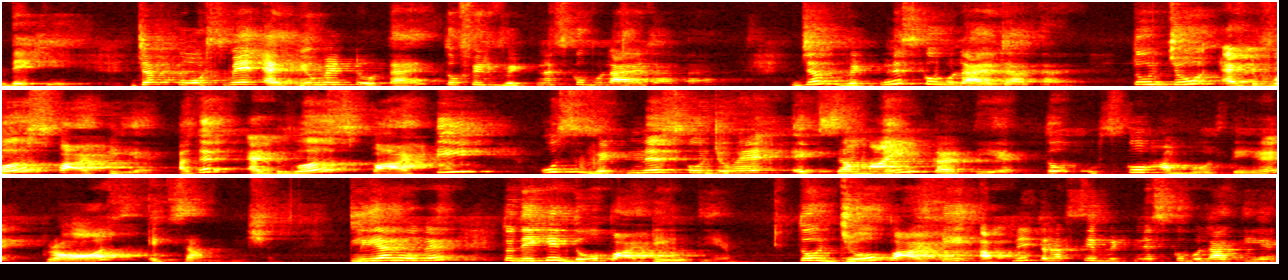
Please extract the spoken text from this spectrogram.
देखिए, जब कोर्स में एग्यूमेंट होता है तो फिर विटनेस को बुलाया जाता है। जब विटनेस को बुलाया जाता है तो जो एडवर्स पार्टी है, अगर एडवर्स पार्टी उस विटनेस को जो है एग्जामाइन करती है तो उसको हम बोलते हैं क्रॉस एग्जामिनेशन क्लियर हो गए? तो देखिए, दो पार्टी होती है। तो जो पार्टी अपनी तरफ़ से विटनेस को बुलाती है,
